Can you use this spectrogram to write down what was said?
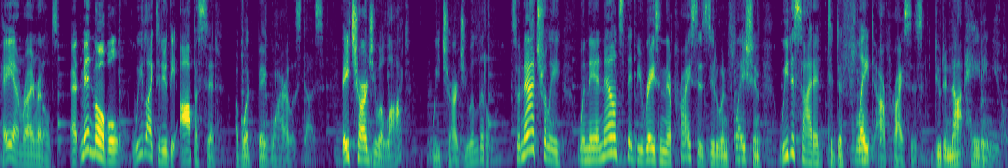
Hey, I'm Ryan Reynolds. At Mint Mobile, we like to do the opposite of what Big Wireless does. They charge you a lot, we charge you a little. So naturally, when they announced they'd be raising their prices due to inflation, we decided to deflate our prices due to not hating you.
